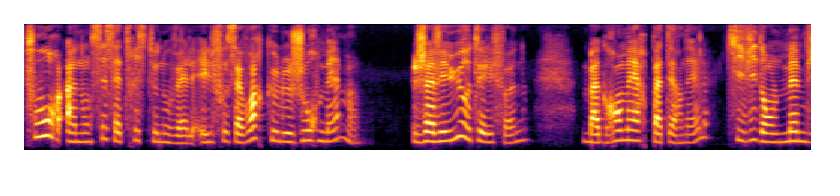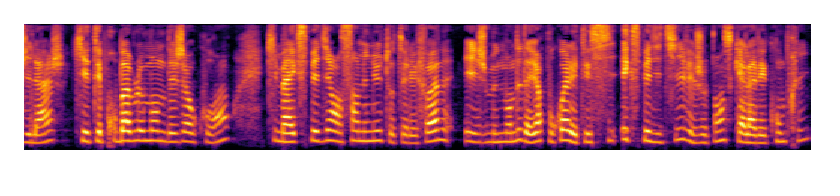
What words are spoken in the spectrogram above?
pour annoncer cette triste nouvelle. Et il faut savoir que le jour même, j'avais eu au téléphone ma grand-mère paternelle, qui vit dans le même village, qui était probablement déjà au courant, qui m'a expédié en cinq minutes au téléphone. Et je me demandais d'ailleurs pourquoi elle était si expéditive. Et je pense qu'elle avait compris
